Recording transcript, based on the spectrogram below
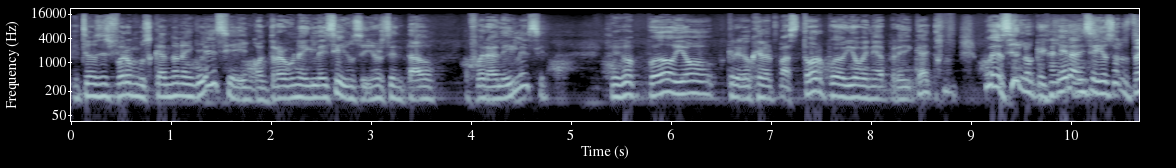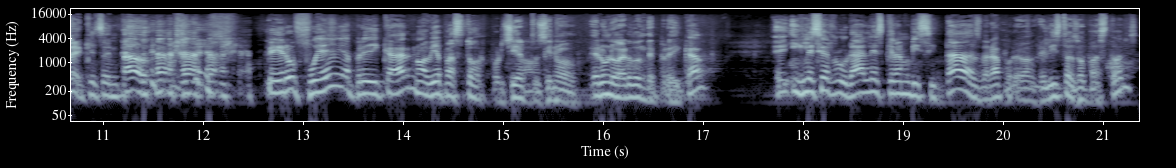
Entonces fueron buscando una iglesia y encontraron una iglesia y un señor sentado afuera de la iglesia. Digo, ¿puedo yo, creo que era el pastor, puedo yo venir a predicar? Puede hacer lo que quiera, dice, yo solo estoy aquí sentado. Pero fue a predicar, no había pastor, por cierto, sino era un lugar donde predicaba. Eh, iglesias rurales que eran visitadas, ¿verdad? Por evangelistas o pastores.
